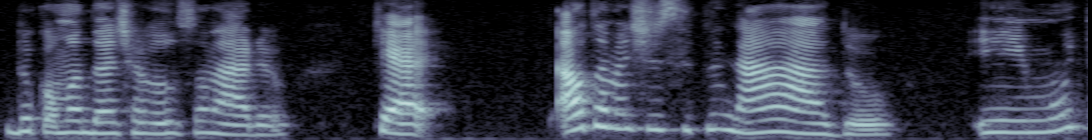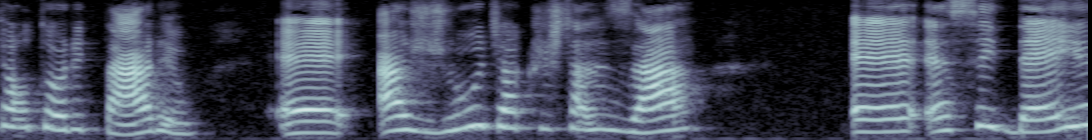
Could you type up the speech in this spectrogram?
do comandante revolucionário, que é altamente disciplinado e muito autoritário, é, ajude a cristalizar é, essa ideia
